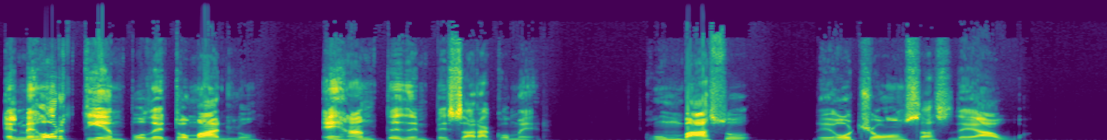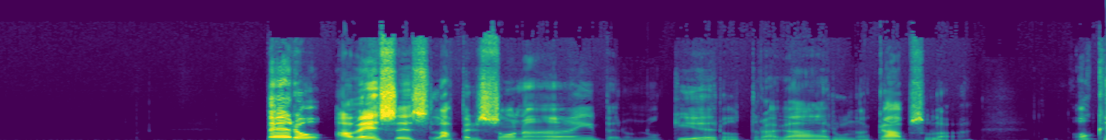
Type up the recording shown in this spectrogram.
El mejor tiempo de tomarlo es antes de empezar a comer, con un vaso de 8 onzas de agua. Pero a veces las personas, ay, pero no quiero tragar una cápsula. Ok,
